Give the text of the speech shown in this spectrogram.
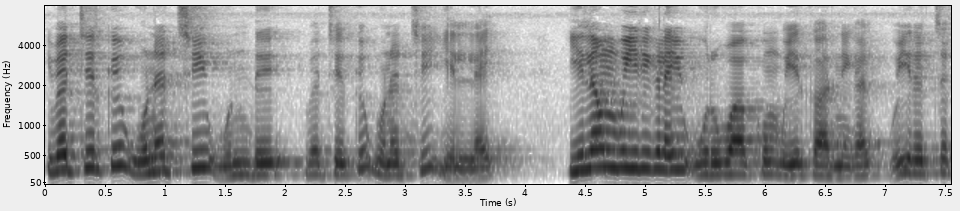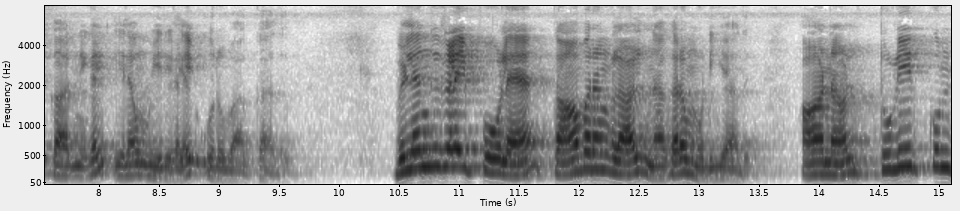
இவற்றிற்கு உணர்ச்சி உண்டு. இவற்றிற்கு உணர்ச்சி இல்லை. இளம் உயிரிகளை உருவாக்கும் உயிர்காரணிகள் உயிரற்ற காரணிகள் இளம் உயிரிகளை உருவாக்காது. விலங்குகளைப் போல தாவரங்களால் நகர முடியாது. ஆனால் துளிர்க்கும்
